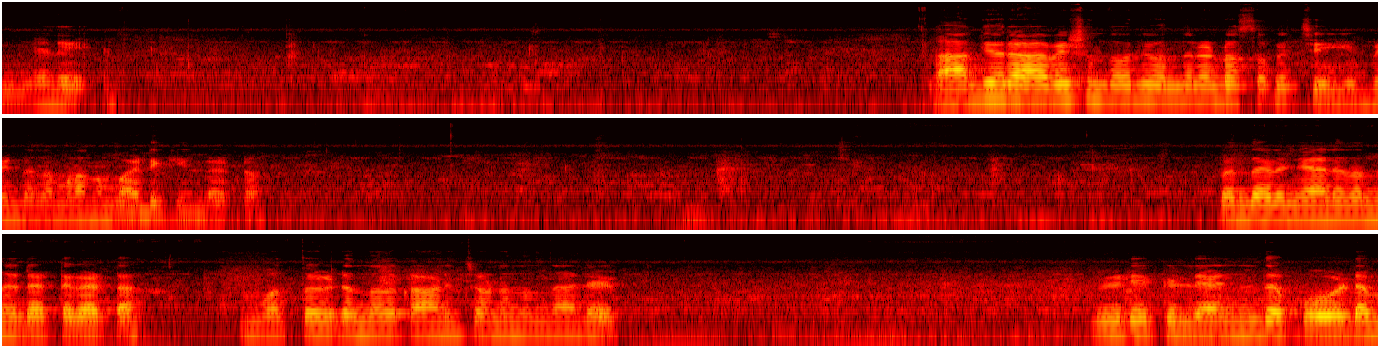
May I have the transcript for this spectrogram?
ഇങ്ങനെ. ആദ്യം ഒരു ആവേശം തോന്നി ഒന്ന് രണ്ട് ദിവസമൊക്കെ ചെയ്യും. പിന്നെ നമ്മളങ്ങ് മടിക്കും കേട്ടോ. ഇപ്പം എന്തായാലും ഞാനിതൊന്ന് ഇടട്ടെ കേട്ടോ. മൊത്തം ഇടുന്നത് കാണിച്ചോണ്ട് നിന്നാലേ വീഡിയോക്ക് ലെന്ത് കൂടും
